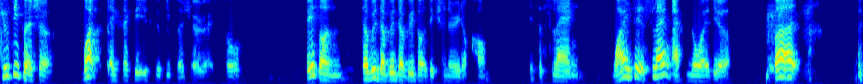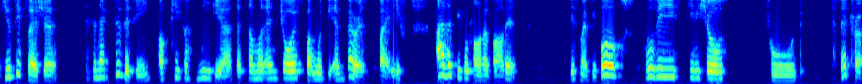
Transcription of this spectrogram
guilty pleasure. What exactly is guilty pleasure, right? So based on www.dictionary.com, it's a slang. Why is it slang? I have no idea. But a guilty pleasure is an activity or piece of media that someone enjoys but would be embarrassed by if other people found out about it. This might be books, movies, TV shows, food, etc.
